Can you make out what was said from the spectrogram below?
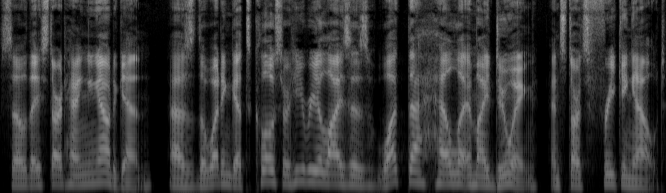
So they start hanging out again. As the wedding gets closer, he realizes, What the hell am I doing? and starts freaking out.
